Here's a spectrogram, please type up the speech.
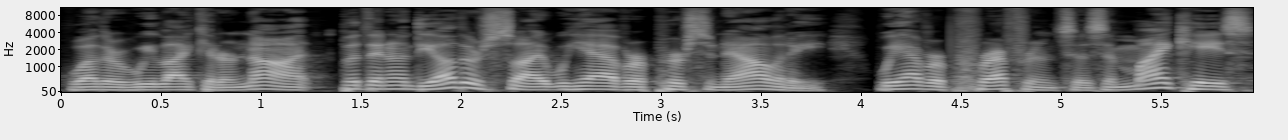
whether we like it or not. But then on the other side, we have our personality. We have our preferences. In my case,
